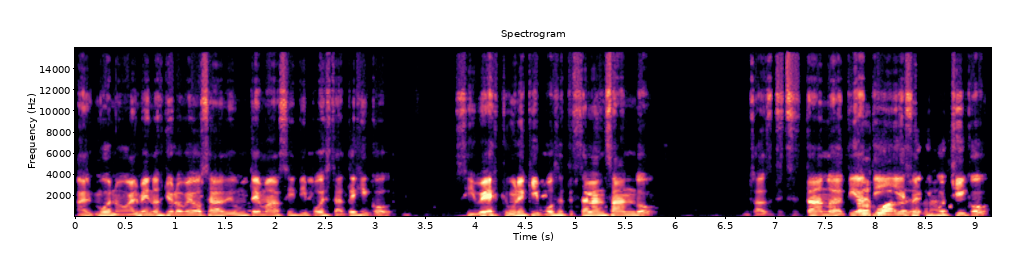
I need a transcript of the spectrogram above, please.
al- bueno, al menos yo lo veo, o sea, de un tema así tipo estratégico, si ves que un equipo se te está lanzando, o sea, se te está dando de ti a ti, y es un equipo chico,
